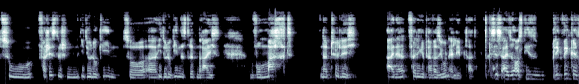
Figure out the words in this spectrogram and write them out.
zu faschistischen Ideologien, zu äh, Ideologien des Dritten Reichs, wo Macht natürlich eine völlige Perversion erlebt hat. Es ist also aus diesem Blickwinkel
